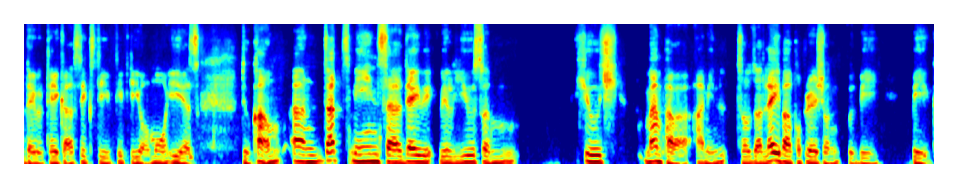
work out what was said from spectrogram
They will take uh, 60, 50 or more years to come. And that means uh, they will use some huge manpower. I mean, so the labor population would be big.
